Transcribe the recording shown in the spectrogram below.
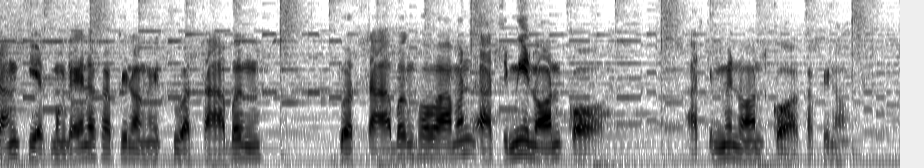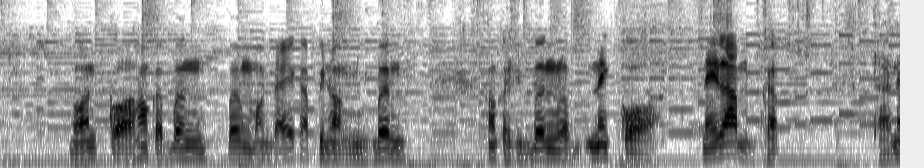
สังเกตหมองใดนะครับ พี่น้องให้ตรวจตาเบิ่งตรวจตาเบิ่งเพราะว่ามันอาจจะมีนอนก่อ อาจจะไม่นอนก่อครับพี่น้องนอนก่อเฮากับเบิ่งเบิ่งหมองใดครับพี่น้องนี่เบิ่ง เขาก็สิเบิ้งเราในก่อในล่ำครับถ้าใน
